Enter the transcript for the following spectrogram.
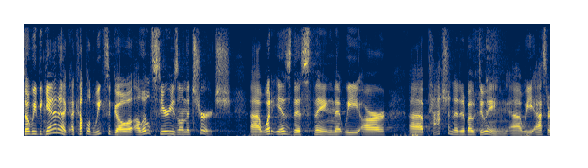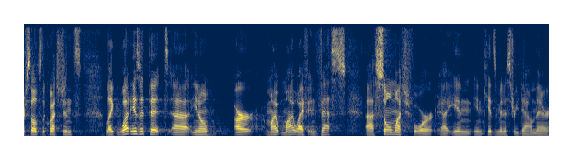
So, we began a, a, couple of weeks ago a, little series on the church. Uh, what is this thing that we are uh, passionate about doing? Uh, we asked ourselves the questions like, what is it that, uh, you know, our, my, my wife invests uh, so much for uh, in, in kids' ministry down there?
